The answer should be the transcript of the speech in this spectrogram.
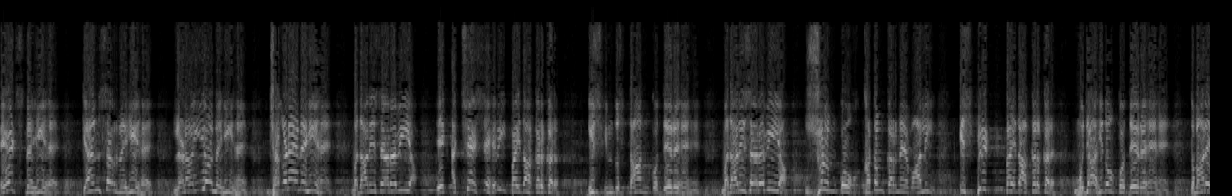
ایڈس نہیں ہے کینسر نہیں ہے لڑائیاں نہیں ہیں، جھگڑے نہیں ہیں۔ مدارس عربیہ ایک اچھے شہری پیدا کر کر اس ہندوستان کو دے رہے ہیں۔ مدارس عربیہ ظلم کو ختم کرنے والی اسپرٹ پیدا کر کر مجاہدوں کو دے رہے ہیں، تمہارے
